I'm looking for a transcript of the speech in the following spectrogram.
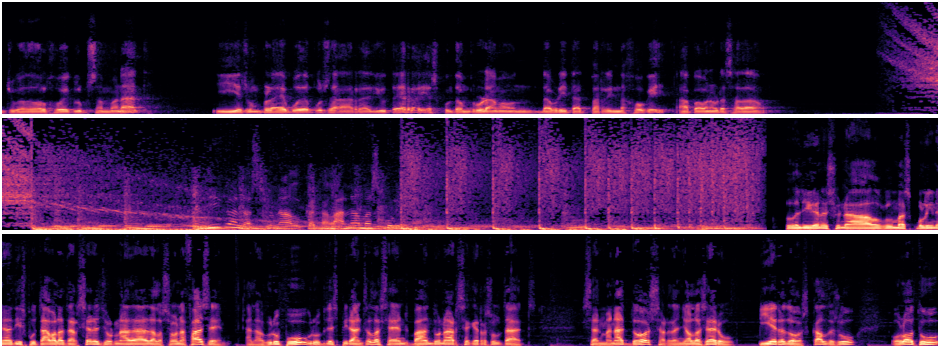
jugador del Hockey Club Sant Manat i és un plaer poder posar a Ràdio Terra i escoltar un programa on de veritat parlin de hockey. Apa, una abraçada. Lliga Nacional Catalana Masculina. La Lliga Nacional Masculina disputava la tercera jornada de la segona fase. En el grup 1, grup d'aspirants a l'ascens, van donar-se aquests resultats. Sant Manat 2, Cerdanyola 0, Piera 2, Caldes 1, Olot 1,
